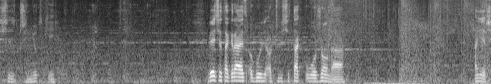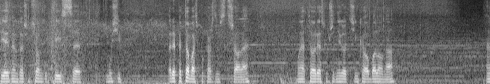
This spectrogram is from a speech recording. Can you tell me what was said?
Śliczyniutki. Wiecie, ta gra jest ogólnie oczywiście tak ułożona. A nie, czy jednak w dalszym ciągu Chris e, musi repetować po każdym strzale. Moja teoria z poprzedniego odcinka obalona. Eee.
